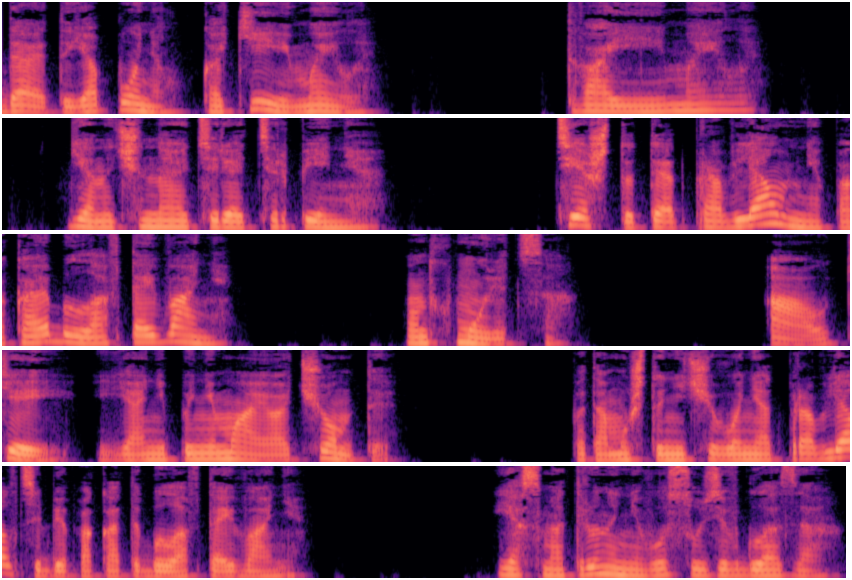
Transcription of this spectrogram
Да, это я понял. Какие имейлы? Твои имейлы. Я начинаю терять терпение. Те, что ты отправлял мне, пока я была в Тайване. Он хмурится. «А, окей, я не понимаю, о чем ты. Потому что ничего не отправлял тебе, пока ты была в Тайване». Я смотрю на него, сузив глаза.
